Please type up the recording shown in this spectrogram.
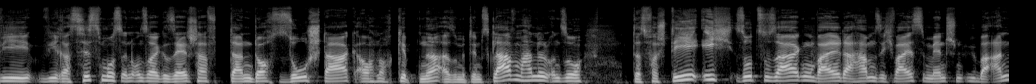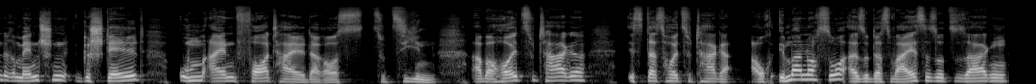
wie, wie Rassismus in unserer Gesellschaft dann doch so stark auch noch gibt. Ne? Also mit dem Sklavenhandel und so das verstehe ich sozusagen, weil da haben sich weiße Menschen über andere Menschen gestellt, um einen Vorteil daraus zu ziehen. Aber heutzutage ist das heutzutage auch immer noch so, also das Weiße sozusagen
